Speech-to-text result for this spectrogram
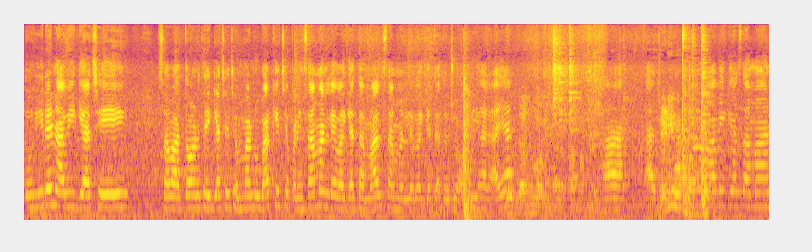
તો હિરેન આવી ગયા છે સવા ત્રણ થઈ ગયા છે જમવાનું બાકી છે પણ એ સામાન લેવા ગયા હતા માલ સામાન લેવા ગયા હતા તો જો અભિહાર બહુ આયા. જાજુ આવી ગયું સામાન. હા? આ જો આવી ગયો સામાન.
